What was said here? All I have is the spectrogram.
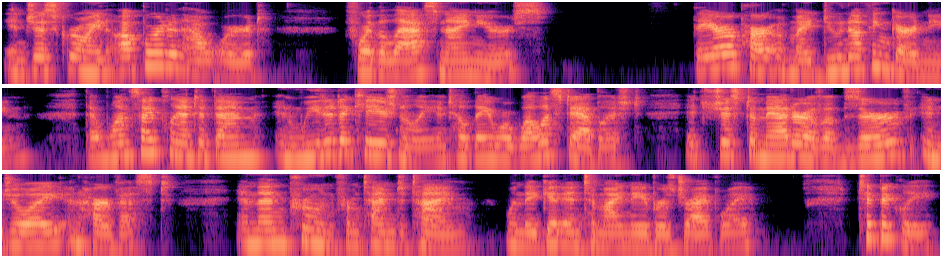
in just growing upward and outward for the last nine years. They are a part of my do nothing gardening that once I planted them and weeded occasionally until they were well established, it's just a matter of observe, enjoy, and harvest, and then prune from time to time when they get into my neighbor's driveway. Typically,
